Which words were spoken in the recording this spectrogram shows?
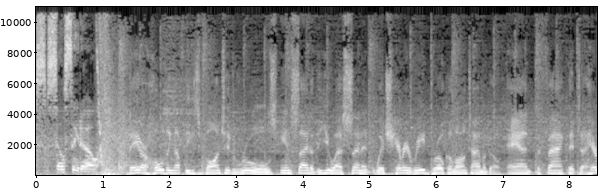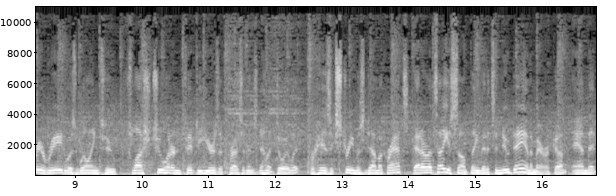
Chris Salcedo. They are holding up these vaunted rules inside of the U.S. Senate, which Harry Reid broke a long time ago. And the fact that uh, Harry Reid was willing to flush 250 years of precedents down the toilet for his extremist Democrats, that ought to tell you something that it's a new day in America and that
